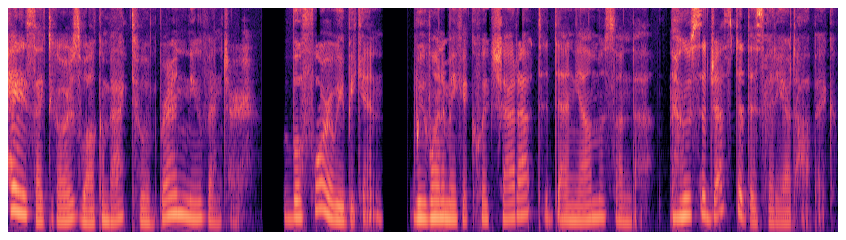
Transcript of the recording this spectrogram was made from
Hey Psych2Goers, welcome back to a brand new venture. Before we begin, we wanna make a quick shout out to Danielle Musunda, who suggested this video topic.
